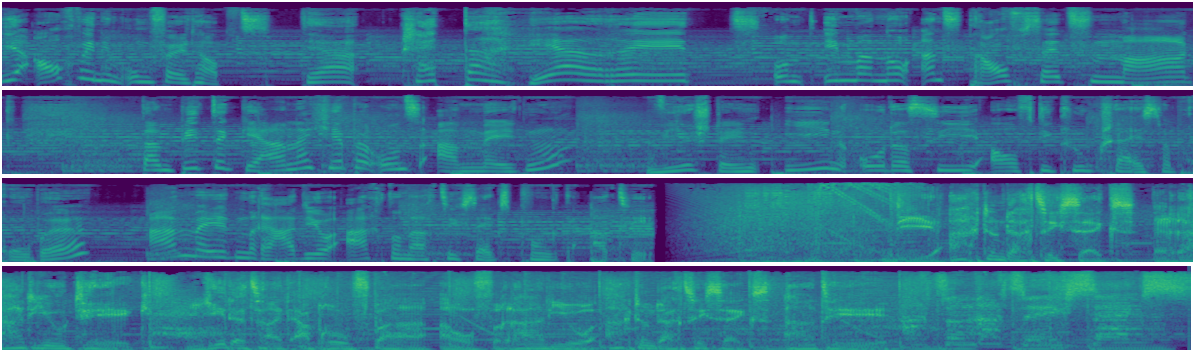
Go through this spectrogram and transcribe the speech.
ihr auch wen im Umfeld habt, der gescheiter herredet und immer nur ans Draufsetzen mag, dann bitte gerne hier bei uns anmelden. Wir stellen ihn oder sie auf die Klugscheißerprobe. Anmelden radio886.at. Die 88,6 Radiothek. Jederzeit abrufbar auf radio886.at. 88,6. Eighty-eight, sex.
